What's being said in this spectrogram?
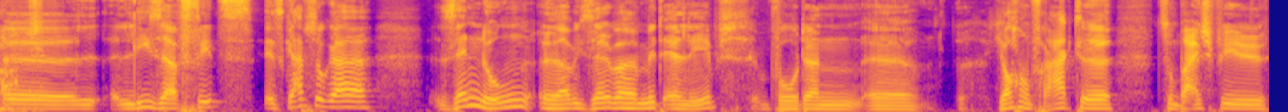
äh, Lisa Fitz. Es gab sogar Sendungen, äh, habe ich selber miterlebt, wo dann äh, Jochen fragte zum Beispiel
